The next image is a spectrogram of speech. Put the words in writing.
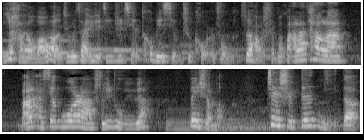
你好像往往就是在月经之前特别喜欢吃口味重的，最好什么麻辣烫啦、麻辣香锅啊、水煮鱼啊？为什么？这是跟你的。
